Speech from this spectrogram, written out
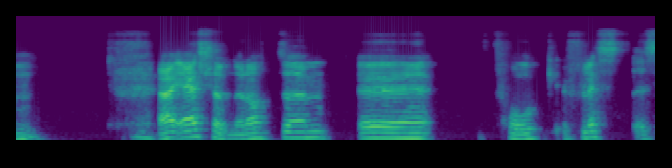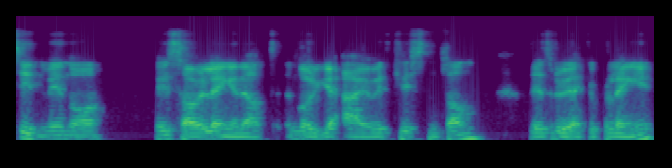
Nei, jeg skjønner at eh, folk flest, siden vi nå Vi sa jo lenge det at Norge er jo et kristent land. Det tror jeg ikke på lenger.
